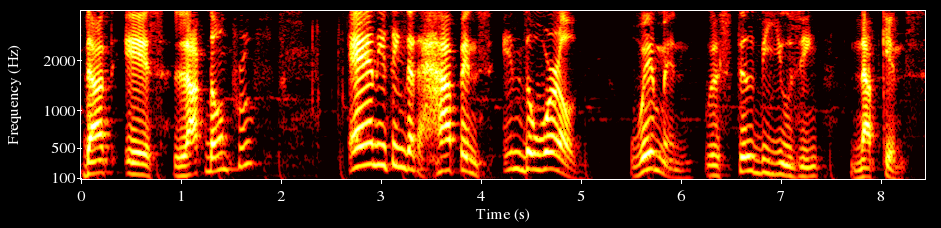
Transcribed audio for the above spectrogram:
that is lockdown proof. Anything that happens in the world, women will still be using napkins.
